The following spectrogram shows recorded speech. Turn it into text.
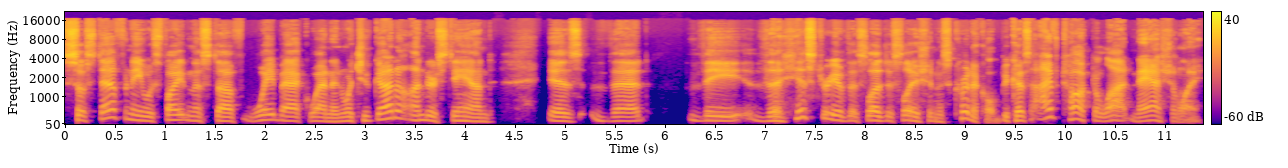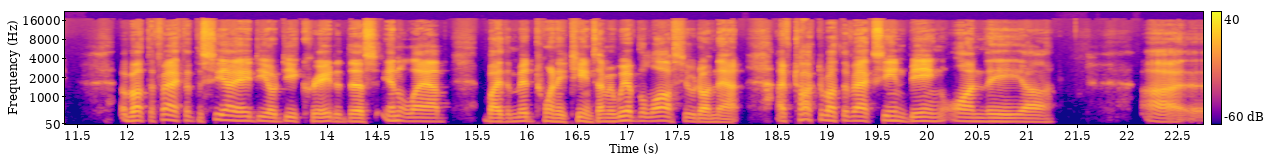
So Stephanie was fighting this stuff way back when, and what you've got to understand is that the the history of this legislation is critical because I've talked a lot nationally about the fact that the CIA DOD created this in a lab by the mid 20 teens. I mean, we have the lawsuit on that. I've talked about the vaccine being on the uh, uh,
